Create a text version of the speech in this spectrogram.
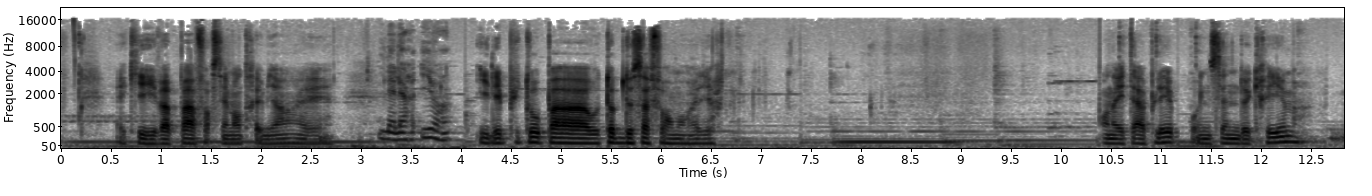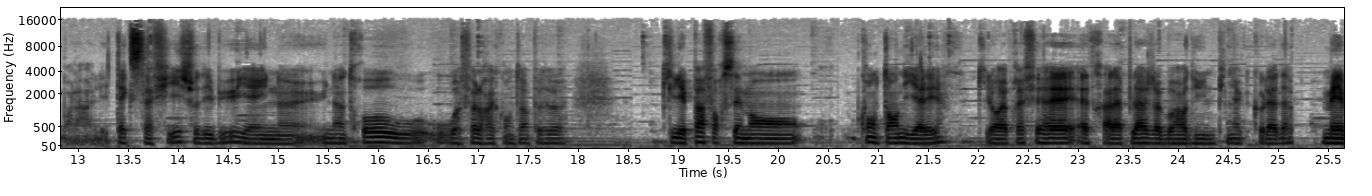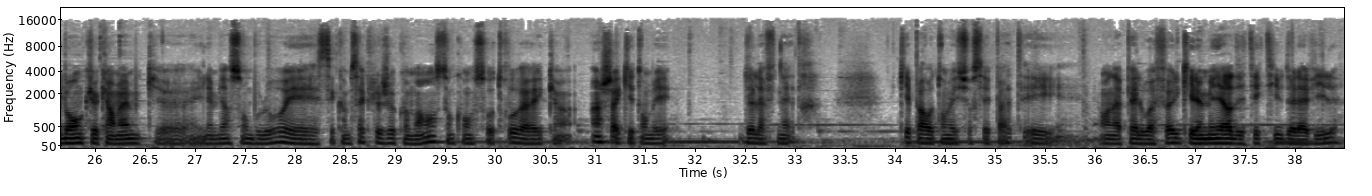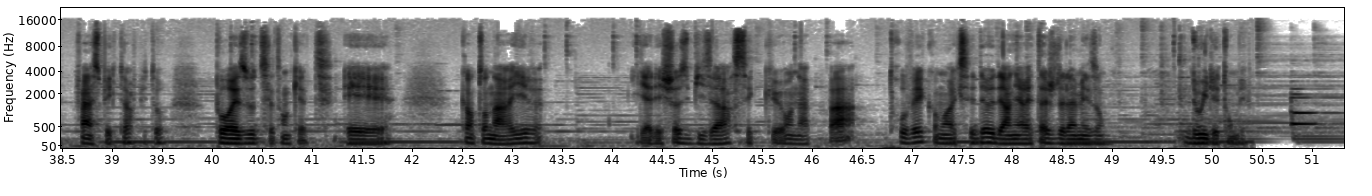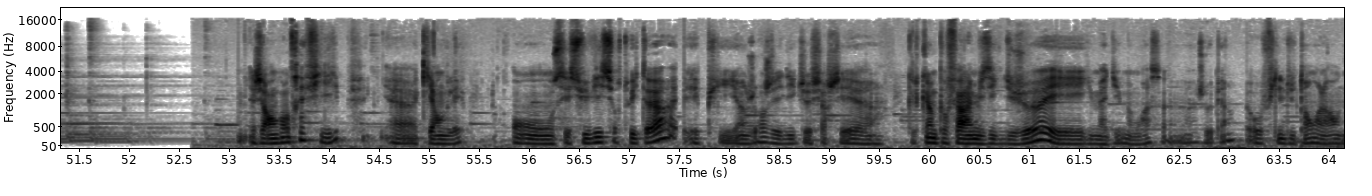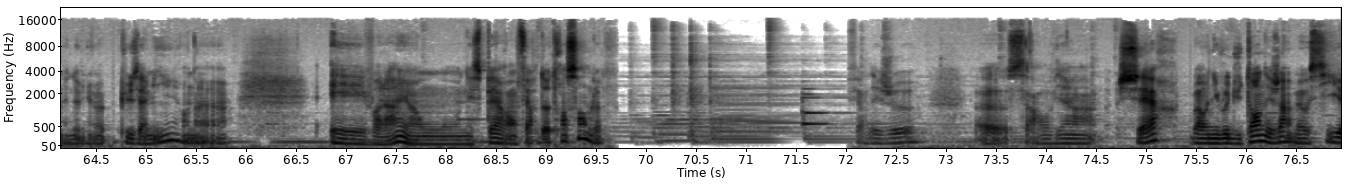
et qui va pas forcément très bien. Et il a l'air ivre. Il est plutôt pas au top de sa forme, on va dire. On a été appelé pour une scène de crime. Voilà, les textes s'affichent au début. Il y a une, une intro où, où, Waffle raconte un peu qu'il n'est pas forcément content d'y aller, qu'il aurait préféré être à la plage à boire d'une pina colada. Mais bon, que quand même, qu'il aime bien son boulot et c'est comme ça que le jeu commence. Donc on se retrouve avec un, un, chat qui est tombé de la fenêtre, qui est pas retombé sur ses pattes et on appelle Waffle, qui est le meilleur détective de la ville, enfin inspecteur plutôt, pour résoudre cette enquête. Et quand on arrive, il y a des choses bizarres, c'est qu'on n'a pas trouvé comment accéder au dernier étage de la maison, d'où il est tombé j'ai rencontré Philippe, euh, qui est anglais. On s'est suivi sur Twitter, et puis un jour j'ai dit que je cherchais euh, quelqu'un pour faire la musique du jeu, et il m'a dit, moi, ça, je veux bien. Au fil du temps, voilà, on est devenus plus amis, et voilà, on, espère en faire d'autres ensemble. Faire des jeux, euh, ça revient cher, bah, au niveau du temps déjà, mais aussi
